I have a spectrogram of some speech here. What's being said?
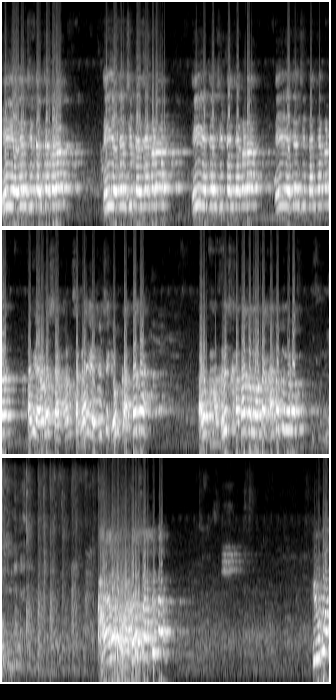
ही एजन्सी त्यांच्याकडं ती एजन्सी त्यांच्याकडं ही एजन्सी त्यांच्याकडं ही एजन्सी त्यांच्याकडं. आणि एवढं सगळ्या एजन्सी घेऊन करता का अरे भाकरीच खाता का नोटा खाता तुम्ही लोक? खायला तर भाकरच लागते ना. प्युअर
